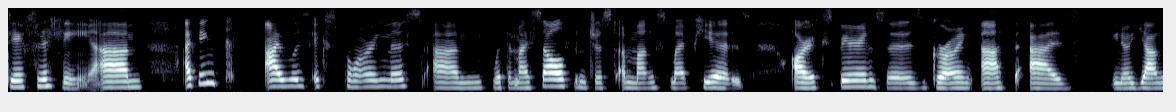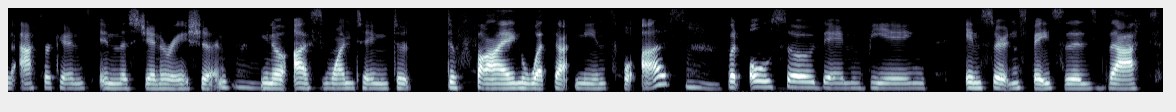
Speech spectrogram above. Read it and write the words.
definitely um i think i was exploring this um within myself and just amongst my peers our experiences growing up as you know young africans in this generation mm. you know us wanting to define what that means for us mm. but also then being in certain spaces that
